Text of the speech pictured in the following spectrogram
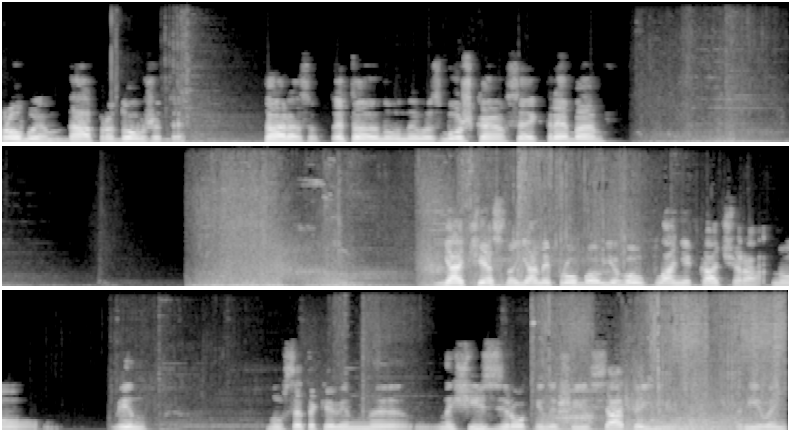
Пробуємо, да, продовжити. Зараз. От, це, ну, невозможно, все як треба. Я чесно, я не пробував його в плані качера. Ну, він. Ну, все-таки він не, не 6 зірок і не 60 рівень.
